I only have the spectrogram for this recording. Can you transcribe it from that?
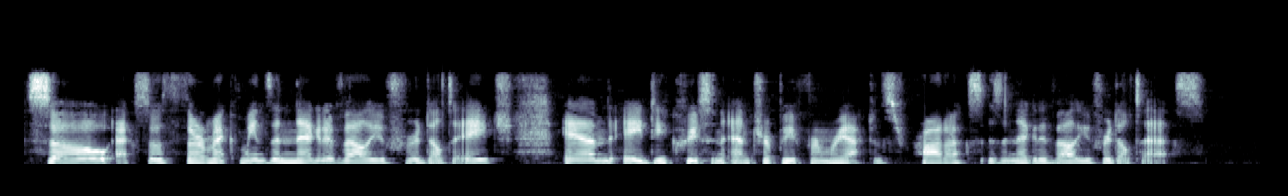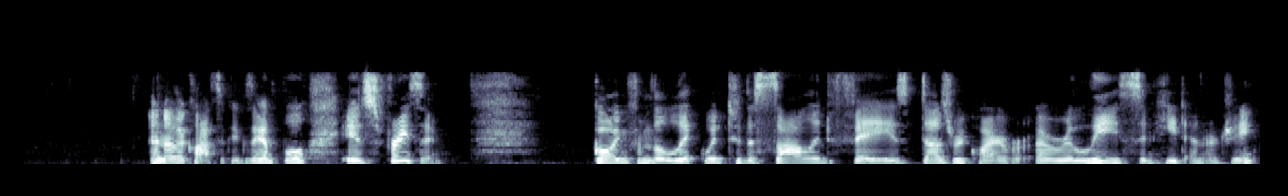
So exothermic means a negative value for delta H, and a decrease in entropy from reactants to products is a negative value for delta S. Another classic example is freezing. Going from the liquid to the solid phase does require a release in heat energy,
